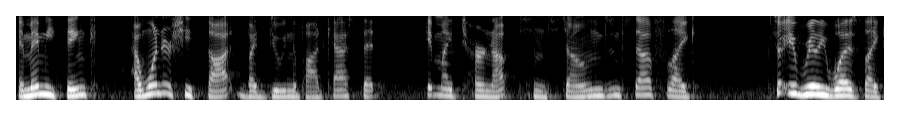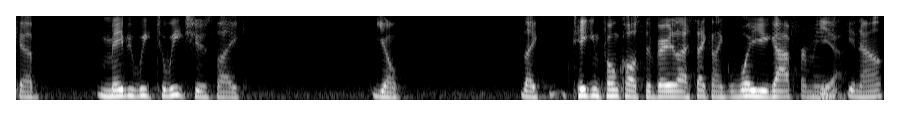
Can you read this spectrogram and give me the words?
It made me think. I wonder if she thought by doing the podcast that it might turn up some stones and stuff. Like, so it really was like a maybe week to week. She was like, you know, like taking phone calls to the very last second. Like, what you got for me? Yeah. You know,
